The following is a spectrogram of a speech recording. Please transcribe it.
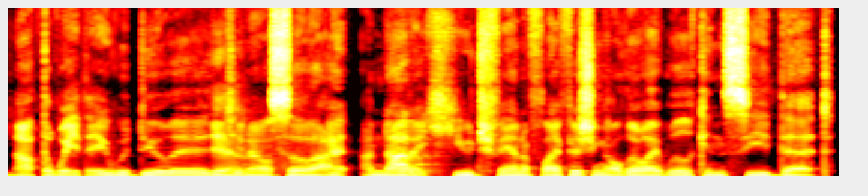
not the way they would do it, Yeah. you know. So I, I'm not a huge fan of fly fishing, although I will concede that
